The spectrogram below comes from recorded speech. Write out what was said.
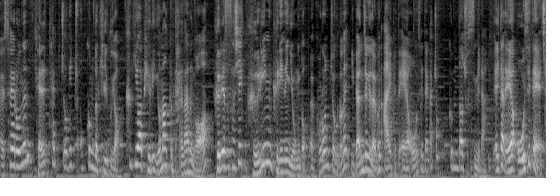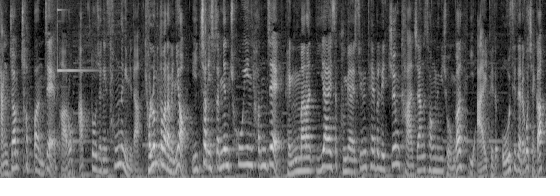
예, 세로는 갤탭 쪽이 조금 더 길고요. 크기와 비율이 요만큼 다르다는 거. 그래서 사실 그림 그리는 용도 예, 그런 쪽으로는 이 면적이 넓은 아이패드 에어 5세대가 조금 더 좋습니다. 일단 에어 5세대의 장점 첫 번째 바로 압도적인 성능입니다. 결론부터 말하면요. 2023년 초인 현재 100만 원 이하에서 구매할 수 있는 태블릿 태블릿 중 가장 성능이 좋은 건 이 아이패드 5세대라고 제가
